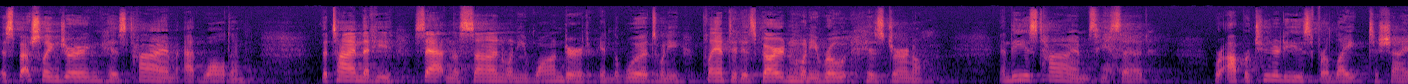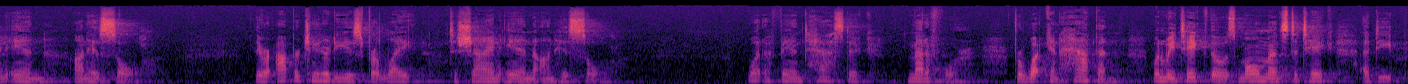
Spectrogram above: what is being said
especially during his time at Walden. The time that he sat in the sun, when he wandered in the woods, when he planted his garden, when he wrote his journal. And these times, he said, were opportunities for light to shine in on his soul. They were opportunities for light to shine in on his soul. What a fantastic metaphor for what can happen when we take those moments to take a deep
